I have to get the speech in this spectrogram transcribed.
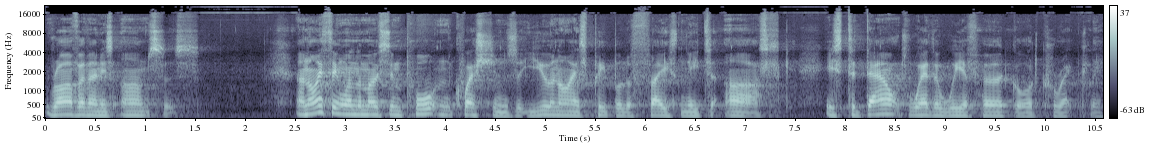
rather than his answers. And I think one of the most important questions that you and I, as people of faith, need to ask is to doubt whether we have heard God correctly.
